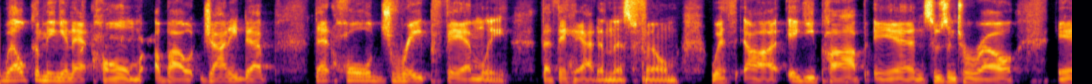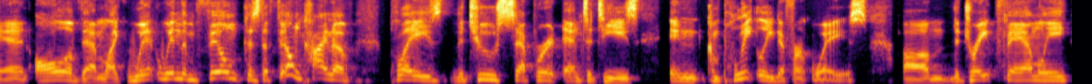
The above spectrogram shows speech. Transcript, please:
welcoming and at home about Johnny Depp, that whole Drape family that they had in this film with uh, Iggy Pop and Susan Tyrrell and all of them. Like when when the film, because the film kind of plays the two separate entities in completely different ways. Um, the Drape family,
